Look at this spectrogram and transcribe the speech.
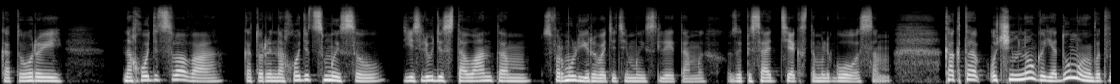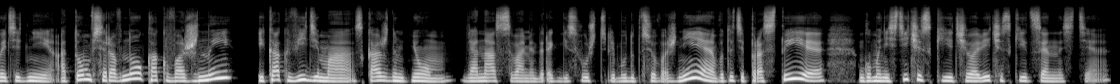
который находит слова, который находит смысл. Есть люди с талантом сформулировать эти мысли, там их записать текстом или голосом. Как-то очень много я думаю вот в эти дни о том все равно, как важны и как, видимо, с каждым днем для нас с вами, дорогие слушатели, будут все важнее вот эти простые гуманистические человеческие ценности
